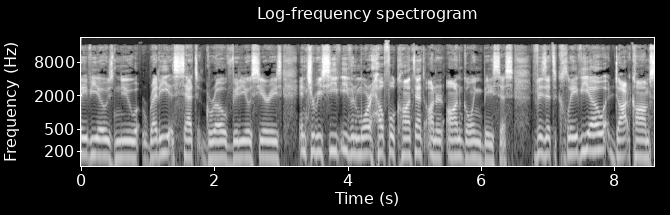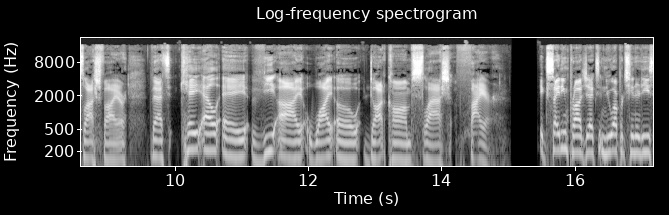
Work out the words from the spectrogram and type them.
Klaviyo's new Ready, Set, Grow video series and to receive even more helpful content on an ongoing basis. Visit klaviyo.com slash fire. That's K-L-A-V-I-Y-O dot com slash fire. Exciting projects, new opportunities,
